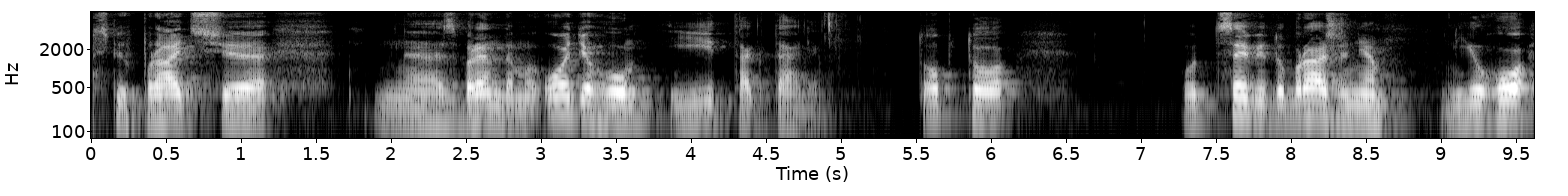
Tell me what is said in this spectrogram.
співпраць з брендами одягу і так далі. Тобто, от це відображення його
